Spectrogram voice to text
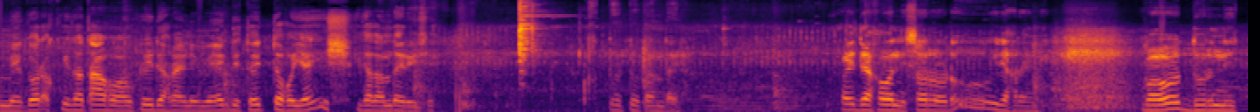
মেঘর কিতা তা হওয়া উপরেই দেখা নি মেঘ দিতৈত্য হইয়া ইস কিতা টান্দাই রয়েছে তো টান্দাই ওই দেখো নিচর রোড, ওই দেখায় নি। বহুত দূর নিচ।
